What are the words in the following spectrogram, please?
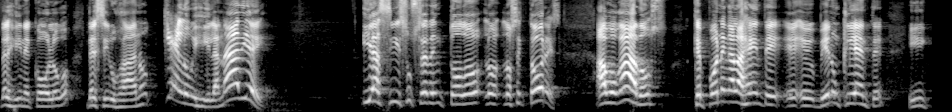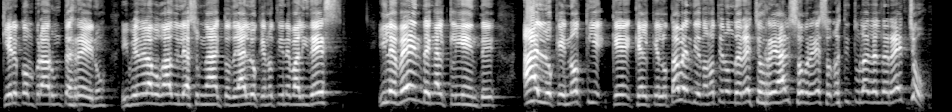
del ginecólogo, del cirujano. ¿Quién lo vigila? Nadie. Y así sucede en todos los, sectores. Abogados que ponen a la gente, eh, eh, viene un cliente y quiere comprar un terreno y viene el abogado y le hace un acto de algo que no tiene validez y le venden al cliente algo que, no que, que el que lo está vendiendo no tiene un derecho real sobre eso, no es titular del derecho.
